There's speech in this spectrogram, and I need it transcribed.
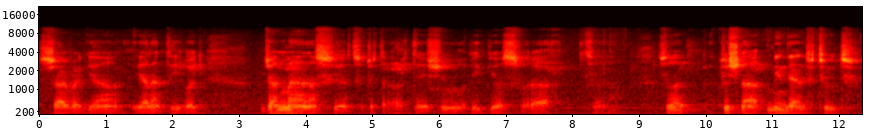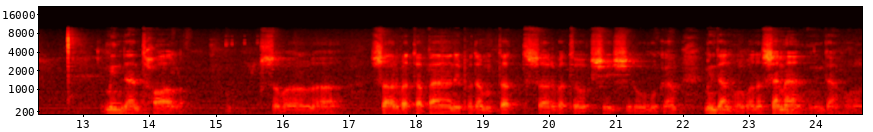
Sarvagya jelenti, hogy Janmanasya Cacita Artésú Vigyaszvarat. Szóval Krishna mindent tud mindent hall. Szóval a Sarvatapáni Padamtat, Sarvatok, Sisiró mindenhol van a szeme, mindenhol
